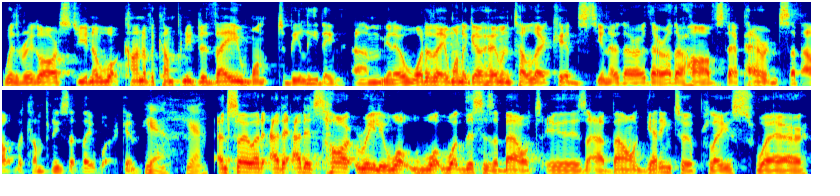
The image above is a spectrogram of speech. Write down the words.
with regards to you know what kind of a company do they want to be leading? Um, you know what do they want to go home and tell their kids you know their their other halves their parents about the companies that they work in? Yeah yeah. And so at, at, at its heart really what, what what this is about is about getting to a place where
